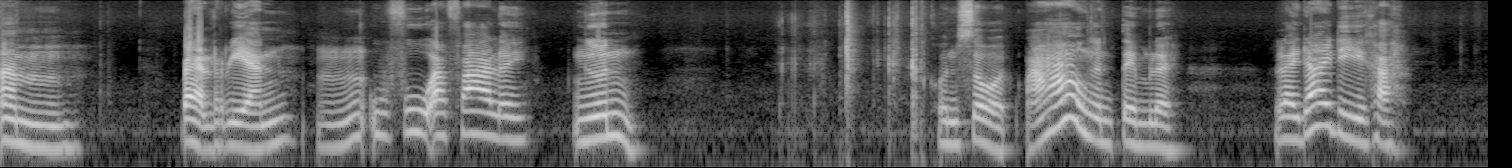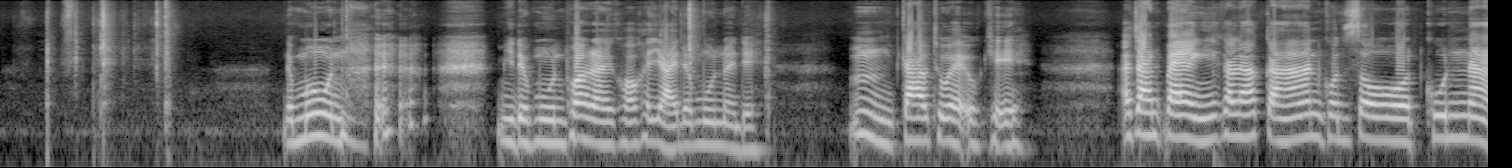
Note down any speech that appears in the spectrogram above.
อืมแปดเหรียญอืมอูฟูอาฟ้าเลย เงิน คนโสดอ้าวเงินเต็มเลย รายได้ดีค่ะ The Moon มี The Moon เพราะอะไร ขอขยาย The Moon หน่อยดิ อืมก้าวถ้วยโอเค อาจารย์แปลอย่างนี้ก็แล้วกันคนโสดคุณน่ะ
